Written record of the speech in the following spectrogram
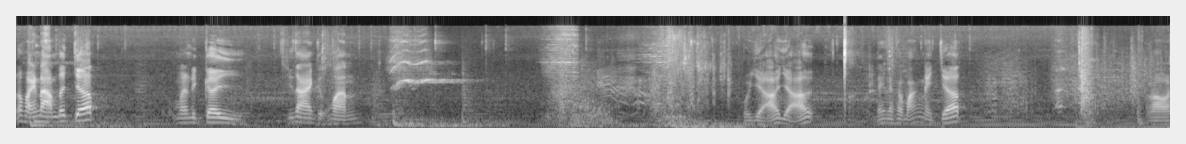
Nó phản đam tới chết. Maniki, Chỉ tay cực mạnh. Ui dở dở. Đáng là phải bắn này chết. Rồi.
